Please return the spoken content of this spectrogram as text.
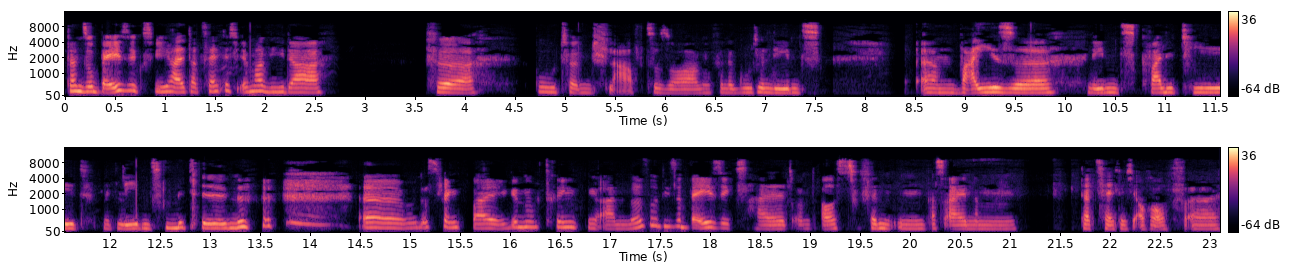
Dann so Basics wie halt tatsächlich immer wieder für guten Schlaf zu sorgen, für eine gute Lebens ähm, weise Lebensqualität mit Lebensmitteln. äh, das fängt bei genug Trinken an, ne? so diese Basics halt und rauszufinden, was einem tatsächlich auch auf äh,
